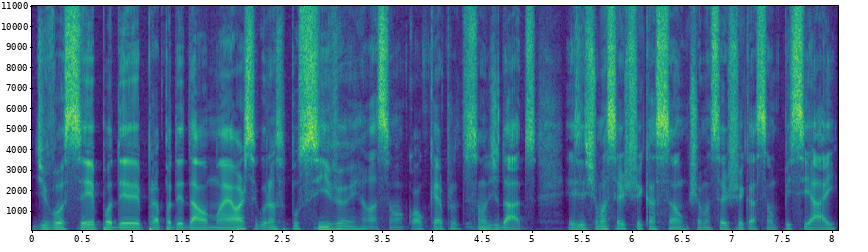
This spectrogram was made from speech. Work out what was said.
De você poder, para poder dar a maior segurança possível em relação a qualquer proteção de dados. Existe uma certificação que chama certificação PCI,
